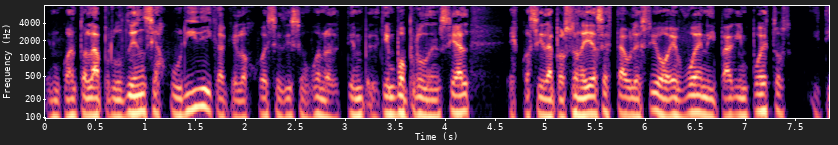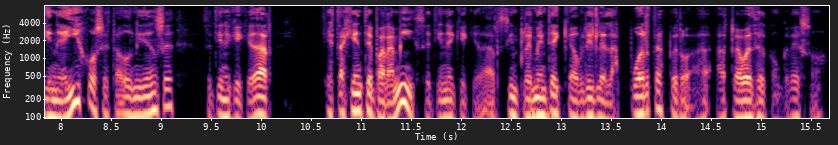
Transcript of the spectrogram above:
en cuanto a la prudencia jurídica, que los jueces dicen, bueno, el tiempo, el tiempo prudencial es si la persona ya se estableció, es buena y paga impuestos y tiene hijos estadounidenses, se tiene que quedar. Esta gente para mí se tiene que quedar. Simplemente hay que abrirle las puertas, pero a, través del Congreso.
